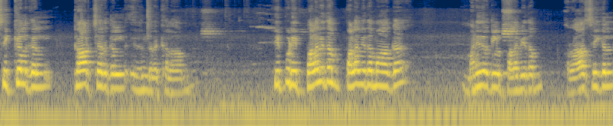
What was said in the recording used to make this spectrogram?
சிக்கல்கள் டார்ச்சர்கள் இருந்திருக்கலாம். இப்படி பலவிதம் பலவிதமாக மனிதர்கள் பலவிதம் ராசிகள்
